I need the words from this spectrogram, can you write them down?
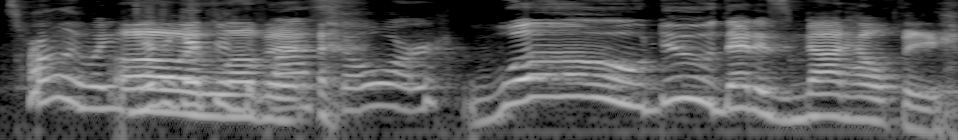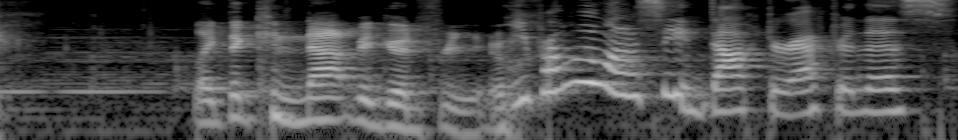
It's probably what you did Oh, to I get through love the it. glass door. Whoa, dude, that is not healthy. Like that cannot be good for you. You probably want to see a doctor after this.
